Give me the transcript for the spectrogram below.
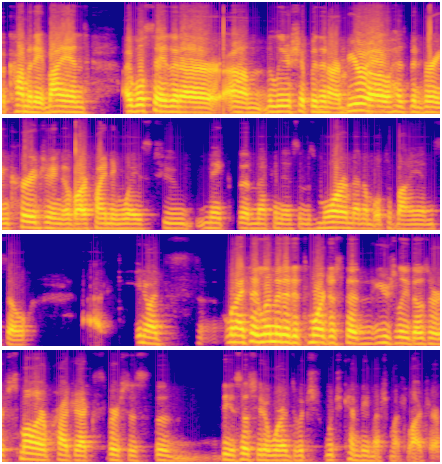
accommodate buy-ins. I will say that our um, the leadership within our bureau has been very encouraging of our finding ways to make the mechanisms more amenable to buy-in. So, uh, you know, it's when I say limited, it's more just that usually those are smaller projects versus the the associate awards, which which can be much much larger.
